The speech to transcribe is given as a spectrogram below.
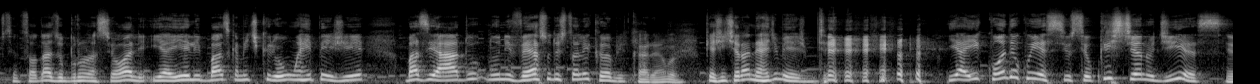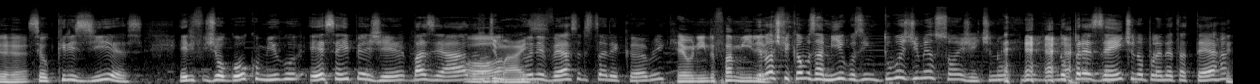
sinto saudades, o Bruno Ascioli, e aí ele basicamente criou um RPG baseado no universo do Stanley Kubrick Caramba. que a gente era nerd mesmo. E aí, quando eu conheci o seu Cristiano Dias, Uhum. seu Cris Dias, ele jogou comigo esse RPG baseado demais. no universo de Stanley Kubrick. Reunindo família. E nós ficamos amigos em duas dimensões, gente. No, no- no presente, no planeta Terra,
